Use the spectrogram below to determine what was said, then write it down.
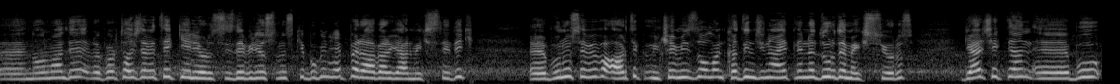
Ee, normalde röportajlara tek geliyoruz siz de biliyorsunuz ki bugün hep beraber gelmek istedik. Ee, bunun sebebi artık ülkemizde olan kadın cinayetlerine dur demek istiyoruz. Gerçekten e, bu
